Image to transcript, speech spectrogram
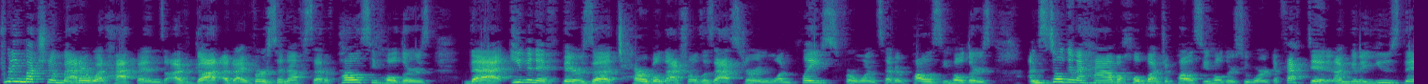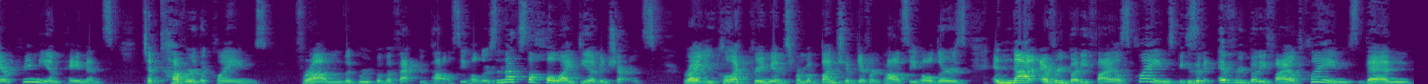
Pretty much no matter what happens, I've got a diverse enough set of policyholders that even if there's a terrible natural disaster in one place for one set of policyholders, I'm still going to have a whole bunch of policyholders who weren't affected, and I'm going to use their premium payments to cover the claims from the group of affected policyholders. And that's the whole idea of insurance, right? You collect premiums from a bunch of different policyholders, and not everybody files claims because if everybody filed claims, then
